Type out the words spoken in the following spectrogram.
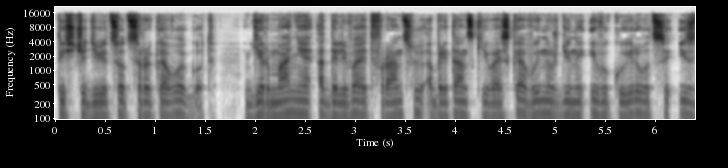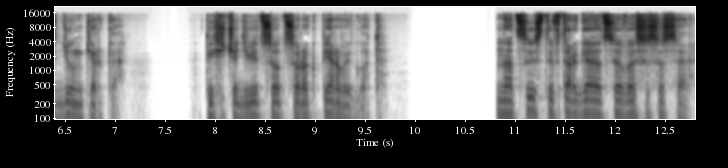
1940 год. Германия одолевает Францию, а британские войска вынуждены эвакуироваться из Дюнкерка. 1941 год. Нацисты вторгаются в СССР.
